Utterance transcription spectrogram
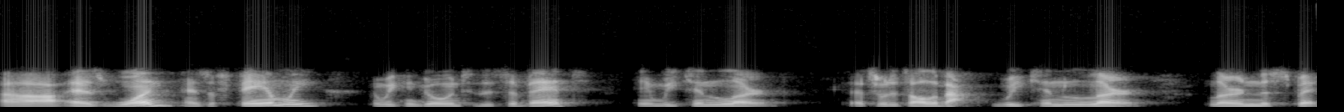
uh, as one, as a family, and we can go into this event and we can learn. That's what it's all about. We can learn, learn the space,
